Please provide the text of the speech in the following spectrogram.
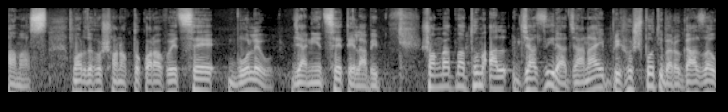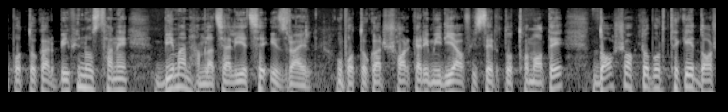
হামাস। মরদেহ শনাক্ত করা হয়েছে বলেও জানিয়েছে তেল আবিব। সংবাদ মাধ্যম আল জাজিরা জানায়, বৃহস্পতিবারও গাজা উপত্যকার বিভিন্ন স্থানে বিমান হামলা চালিয়েছে ইসরায়েল। উপত্যকার সরকারি মিডিয়া অফিসের তথ্য মতে দশ অক্টোবর থেকে দশ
